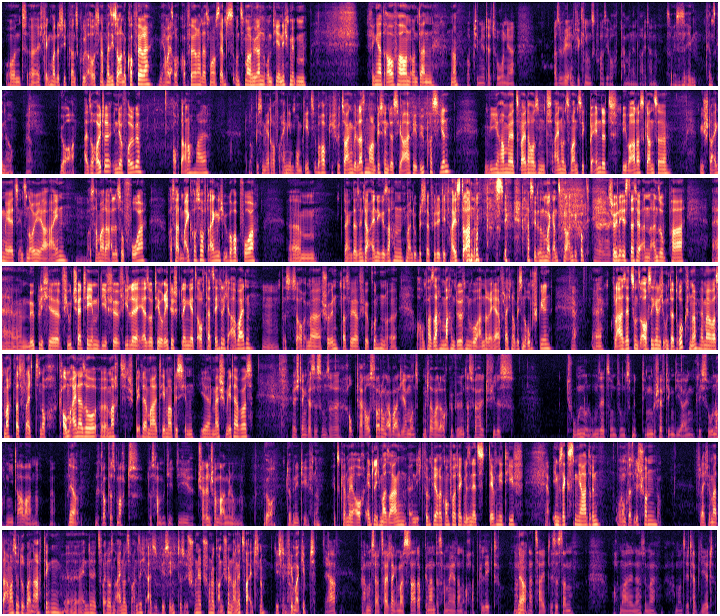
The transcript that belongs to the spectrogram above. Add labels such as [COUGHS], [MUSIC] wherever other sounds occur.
und äh, ich denke mal, das sieht ganz cool aus. Ne? Man sieht es auch an den Kopfhörer. Wir haben Ja. jetzt auch Kopfhörer, dass wir auch selbst uns mal hören und hier nicht mit dem Finger draufhauen und dann, ne? Optimierter Ton, ja. Also wir entwickeln uns quasi auch permanent weiter. Ne? So ist es eben, ganz genau. Ja. Ja, also heute in der Folge auch da nochmal noch ein bisschen mehr drauf eingehen, worum geht es überhaupt. Ich würde sagen, wir lassen mal ein bisschen das Jahr Revue passieren. Wie haben wir 2021 beendet? Wie war das Ganze? Wie steigen wir jetzt ins neue Jahr ein? Mhm. Was haben wir da alles so vor? Was hat Microsoft eigentlich überhaupt vor? Ähm, da, da sind ja einige Sachen, ich meine, du bist ja für die Details da, ne? [LAUGHS] hast dir das nochmal ganz genau angeguckt. Ja, ja, Das Schöne genau. ist, dass wir an, an so ein paar äh, mögliche Future-Themen, die für viele eher so theoretisch klingen, jetzt auch tatsächlich arbeiten. Mhm. Das ist auch immer schön, dass wir für Kunden äh, auch ein paar Sachen machen dürfen, wo andere eher vielleicht noch ein bisschen rumspielen. Ja. Äh, klar, setzt uns auch sicherlich unter Druck, ne? wenn man was macht, was vielleicht noch kaum einer so äh, macht. Später mal Thema bisschen hier Mesh, Metaverse. ich denke, das ist unsere Hauptherausforderung, aber an die haben wir uns mittlerweile auch gewöhnt, dass wir halt vieles tun und umsetzen und uns mit Dingen beschäftigen, die eigentlich so noch nie da waren. Ne? Ja. Ja, Und ich glaube, das macht, das haben die, die Challenge haben wir angenommen. Ne? ja, definitiv. Ne? Jetzt können wir ja auch endlich mal sagen, äh, nicht fünf Jahre Comfortech, wir sind jetzt definitiv Ja. im sechsten Jahr drin. Und Auch das viel. ist schon, Ja. vielleicht wenn wir da mal so drüber nachdenken, äh, Ende 2021, also wir sind, das ist schon jetzt schon eine ganz schön lange Zeit, ne? wie es die Genau. Firma gibt. Ja, wir haben uns ja eine Zeit lang immer Startup genannt, das haben wir ja dann auch abgelegt. Ne? Ja. Nach einer Zeit ist es dann auch mal, ne, sind wir, haben wir uns etabliert.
